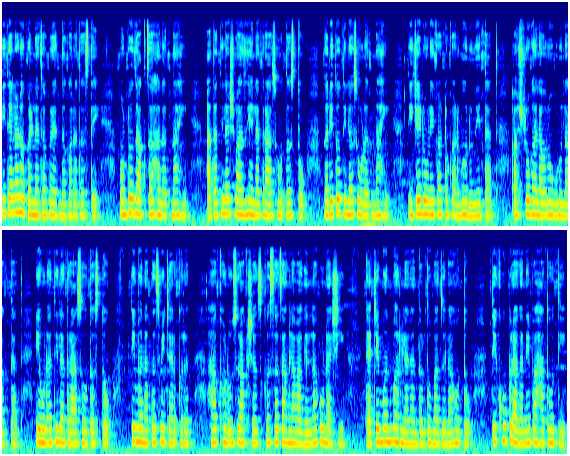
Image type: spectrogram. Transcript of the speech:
ती त्याला ढकलण्याचा प्रयत्न करत असते पण तो जागचा हलत नाही. आता तिला श्वास घ्यायला त्रास होत असतो तरी तो तिला सोडत नाही. तिचे डोळे काठोकाठ भरून येतात अश्रू गालावर उघडू लागतात. एवढा तिला त्रास होत असतो. ती मनातच विचार करत हा खडूस राक्षस कसा चांगला वागेल ना कोणाशी? त्याचे मन भरल्यानंतर तो बाजूला होतो. ती खूप रागाने पाहत होती.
